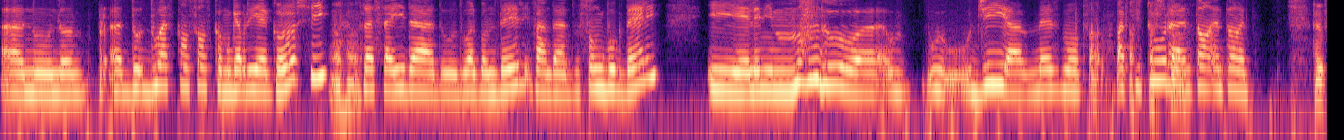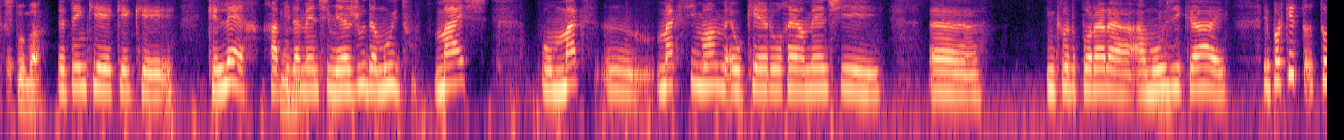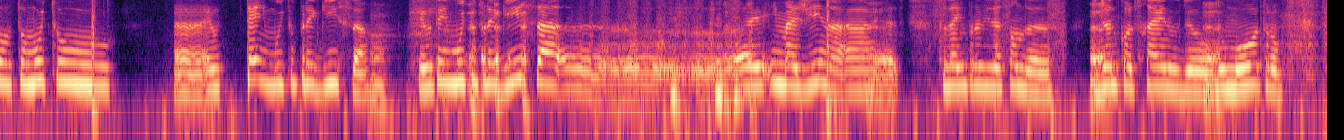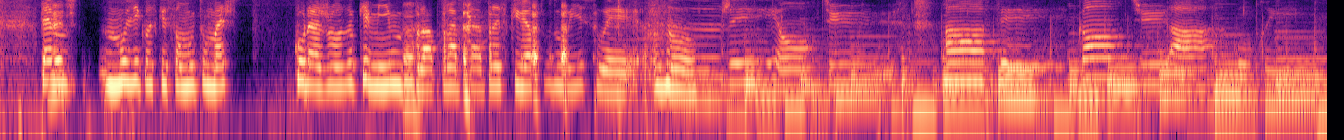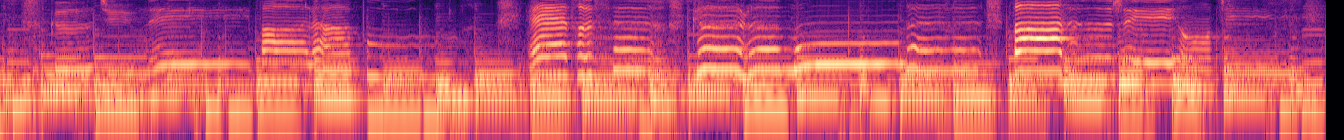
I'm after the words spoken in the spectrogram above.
uh, no, no duas canções como Gabriel Grossi uhum. para a saída do, do álbum dele, do songbook dele e ele me mandou uh, o, o, dia mesmo, partitura, então, então teve que estudar. Eu tenho que, que, que, que ler rapidamente, uhum. me ajuda muito, mas o max, maximum eu quero realmente uh, incorporar a, a música e, e porque estou muito uh, eu tenho muito preguiça. Ah. Eu tenho muito preguiça. Uh, imagina uh, toda a improvisação de, é. John Coltrane ou de, é. de um outro. Tem Gente. músicos que são muito mais courajosos que mim é. para escrever tudo isso. E, Géant, tu as fait quand tu as compris que tu n'es pas là être ce que le monde pas de géant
